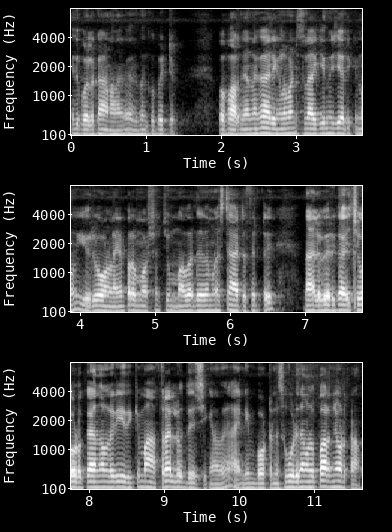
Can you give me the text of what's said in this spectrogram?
ഇതുപോലെ കാണാൻ നിങ്ങൾക്ക് പറ്റും. അപ്പോൾ പറഞ്ഞു തന്ന കാര്യങ്ങൾ മനസ്സിലാക്കിയെന്ന് വിചാരിക്കുന്നു. ഈ ഒരു ഓൺലൈൻ പ്രൊമോഷൻ ചുമ്മാ വെറുതെ നമ്മൾ സ്റ്റാറ്റസ് ഇട്ട് നാല് പേർക്ക് അയച്ചു കൊടുക്കുക എന്നുള്ള രീതിക്ക് മാത്രമല്ല ഉദ്ദേശിക്കുന്നത്. അതിന്റെ ഇമ്പോർട്ടൻസ് കൂടി നമ്മൾ പറഞ്ഞു കൊടുക്കണം.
